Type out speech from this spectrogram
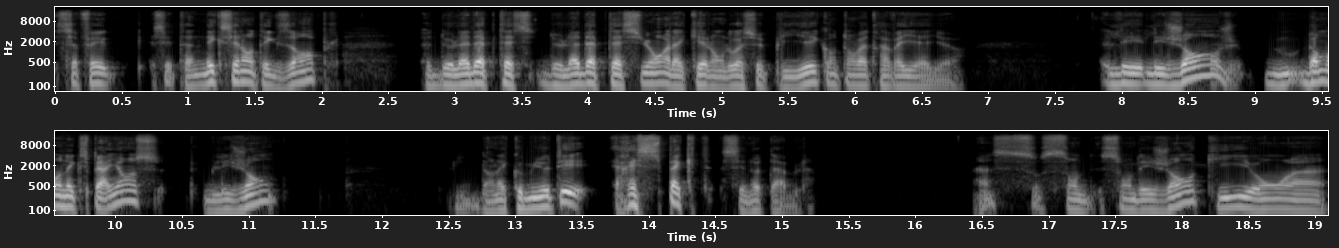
ça fait, c'est un excellent exemple de l'adaptation à laquelle on doit se plier quand on va travailler ailleurs. Les, gens, dans mon expérience, les gens dans la communauté respectent ces notables. Hein, ce sont, sont, des gens qui ont un,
